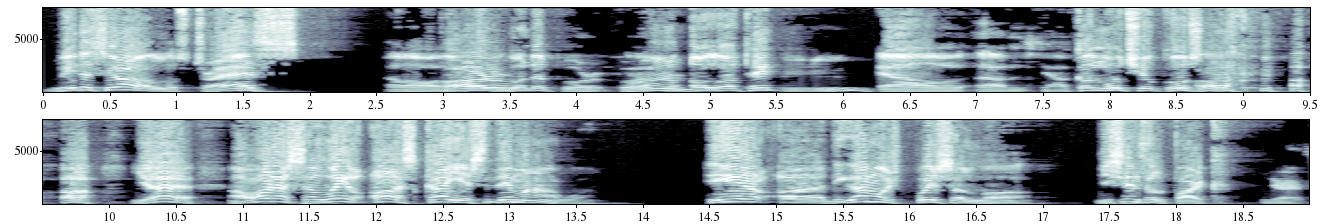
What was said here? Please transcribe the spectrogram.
me deseo los tres. Uh, Por- segunda por, por un olote. Mhm. El, um, con mucho gusto. Oh, yeah. Ahora salir a las calles de Managua. Ir, ah, digamos, pues al Central Park. Yes.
